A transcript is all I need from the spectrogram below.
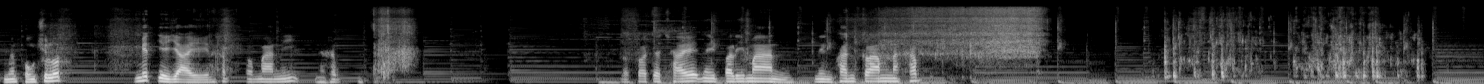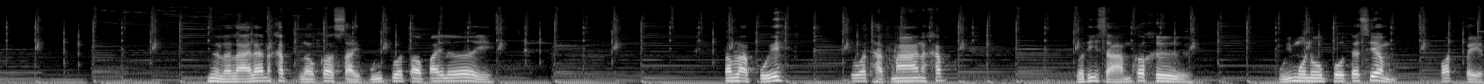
เหมือนผงชูรสเม็ดใหญ่ ๆ นะครับ ประมาณนี้นะครับ แล้วก็จะใช้ในปริมาณ 1,000 กรัมนะครับเมื่อละลายแล้วนะครับ เราก็ใส่ปุ๋ยตัวต่อไปเลย สำหรับปุ๋ยตัวถัดมานะครับ ตัวที่ 3 ก็คือ ปุ๋ยโมโนโพแทสเซียมฟอสเฟต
